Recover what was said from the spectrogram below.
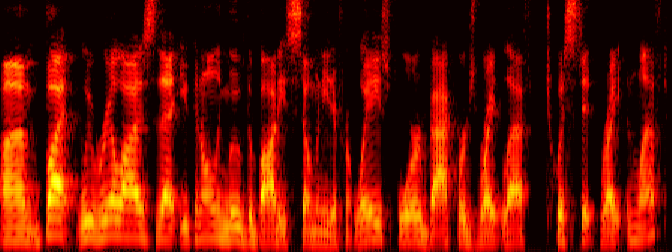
Um, but we realized that you can only move the body so many different ways forward, backwards, right, left, twist it right and left.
